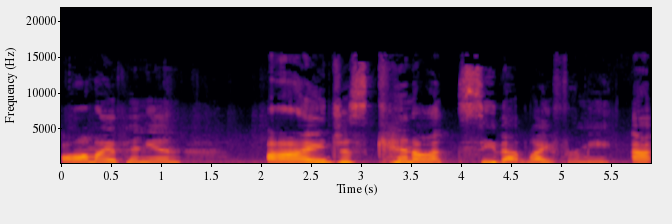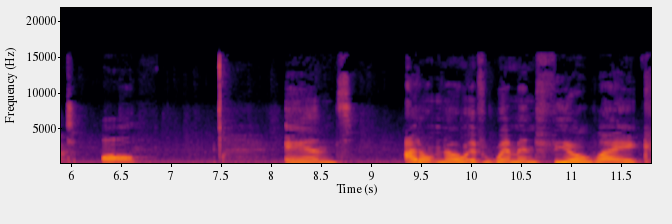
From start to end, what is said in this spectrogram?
all my opinion, I just cannot see that life for me at all. And I don't know if women feel like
